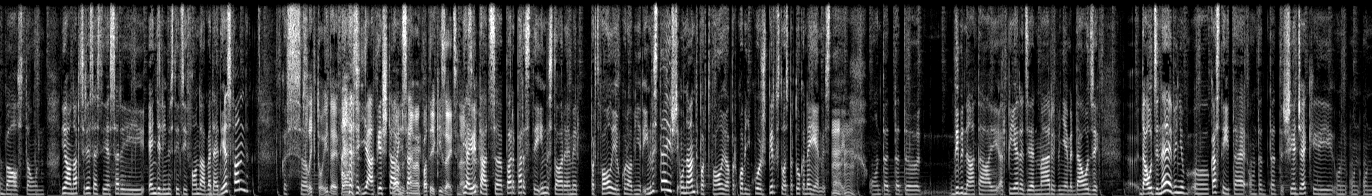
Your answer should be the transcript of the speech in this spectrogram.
atbalsta. Un, jā, un Arts ir iesaistījies arī Eņģeļa investīciju fondā Bedaidies fonda. Kas, uh, Slikto ideju fonds. jā, tieši tā. Viņam patīk izaicināt. Jā, ir tāds par, parasti investoriem ir portfolio, kurā viņi ir investējuši, un antiportfolio, par ko viņi kož pirkstos par to, ka neinvestēja. Mm -hmm. Un tad, tad dibinātāji ar pieredzi vienmēr ir, viņiem ir daudzi uh, Daudzi nē, viņu uh, kastītē, un tad, tad šie džeki un, un, un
